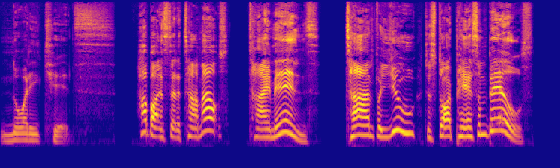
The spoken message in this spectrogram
naughty kids. How about instead of timeouts, time ins? Time for you to start paying some bills.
